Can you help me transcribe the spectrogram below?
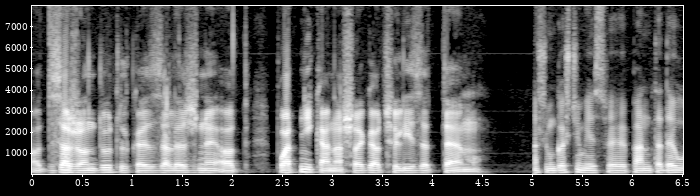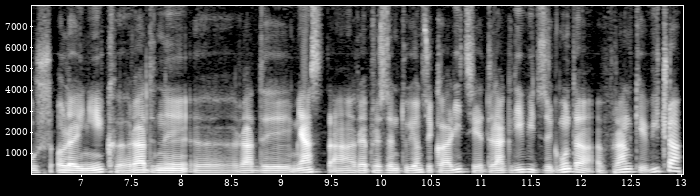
od zarządu, tylko jest zależny od płatnika naszego, czyli ZTM-u. Naszym gościem jest e, pan Tadeusz Olejnik, radny e, Rady Miasta, reprezentujący koalicję dla Gliwic Zygmunta Frankiewicza,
